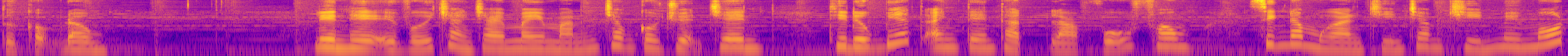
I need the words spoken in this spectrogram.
từ cộng đồng. Liên hệ với chàng trai may mắn trong câu chuyện trên thì được biết anh tên thật là Vũ Phong, sinh năm 1991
